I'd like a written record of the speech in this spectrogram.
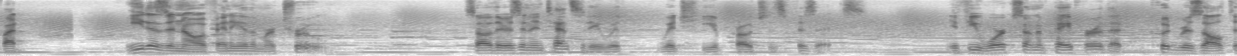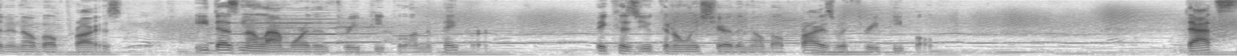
But he doesn't know if any of them are true. So there's an intensity with which he approaches physics. If he works on a paper that could result in a Nobel Prize, he doesn't allow more than three people on the paper because you can only share the Nobel Prize with three people. That's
